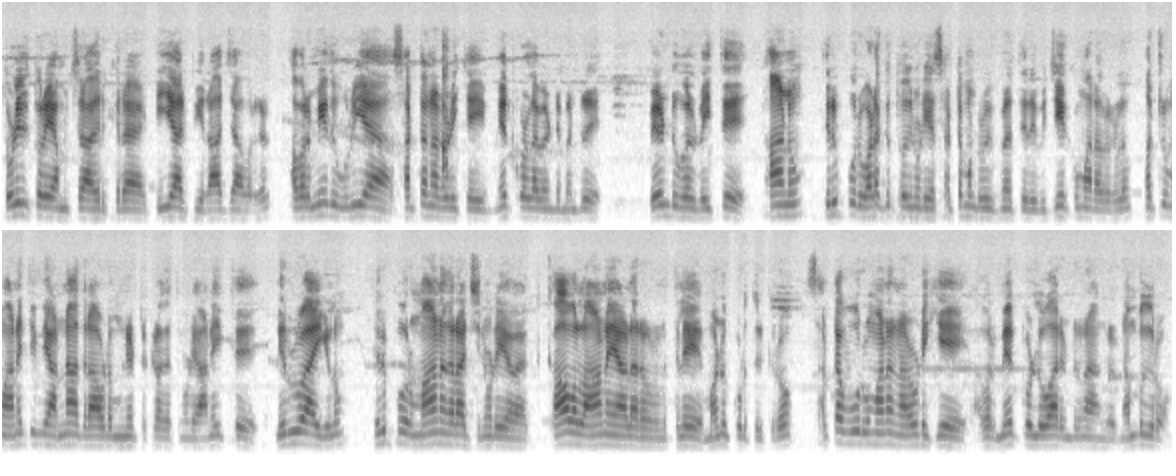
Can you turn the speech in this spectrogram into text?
தொழில்துறை அமைச்சராக இருக்கிற டிஆர்பி ராஜா அவர்கள். அவர் மீது உரிய சட்ட நடவடிக்கை மேற்கொள்ள வேண்டும் என்று வேண்டுகோள் வைத்து நானும் திருப்பூர் வடக்கு தொகுதியினுடைய சட்டமன்ற உறுப்பினர் திரு விஜயகுமார் அவர்களும் மற்றும் அனைத்து இந்திய அண்ணா திராவிட முன்னேற்ற கழகத்தினுடைய அனைத்து நிர்வாகிகளும் திருப்பூர் மாநகராட்சியினுடைய காவல் ஆணையாளர் அவர்களிடத்திலே மனு கொடுத்திருக்கிறோம். சட்டபூர்வமான நடவடிக்கையை அவர் மேற்கொள்ளுவார் என்று நாங்கள் நம்புகிறோம்.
